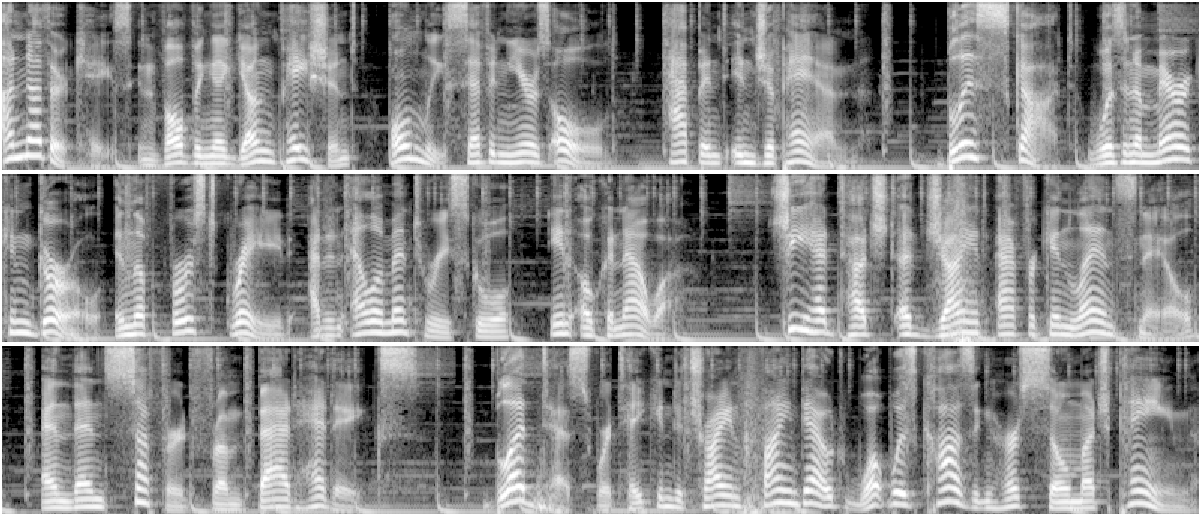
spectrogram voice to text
Another case involving a young patient, only 7 years old, happened in Japan. Bliss Scott was an American girl in the first grade at an elementary school in Okinawa. She had touched a giant African land snail and then suffered from bad headaches. Blood tests were taken to try and find out what was causing her so much pain.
